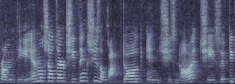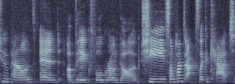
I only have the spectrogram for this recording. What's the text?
from the animal shelter. She thinks she's a lap dog and she's not. She's 52 pounds and a big full-grown dog. She sometimes acts like a cat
